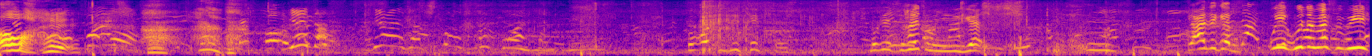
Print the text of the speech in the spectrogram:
oh, Yeah, that's, yeah, that's not. But how did you kick this? Because if you hurt someone, you get. Mm, you either get. Wait, who's the referee?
